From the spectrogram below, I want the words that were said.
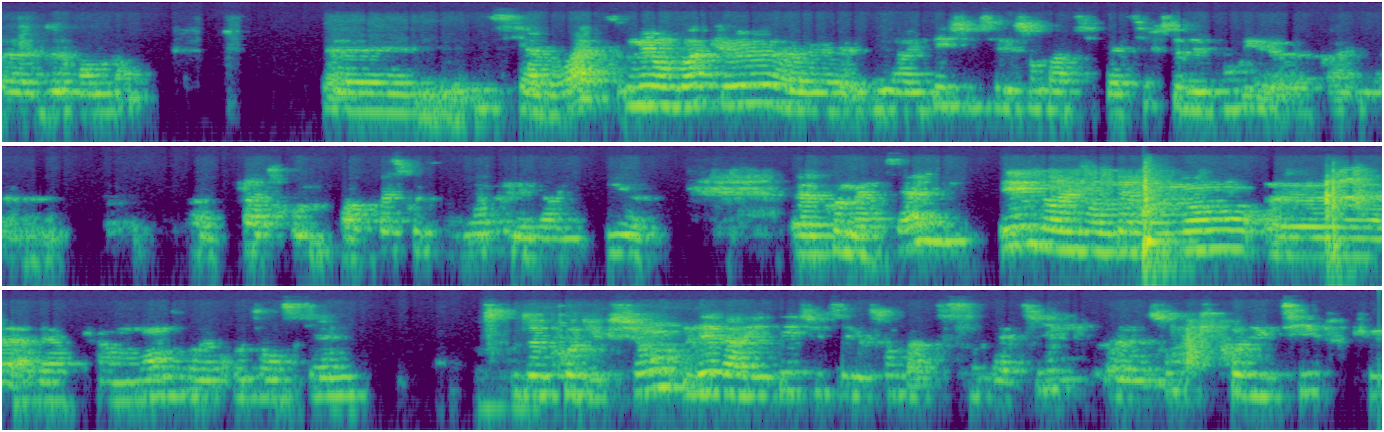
de rendement. ici à droite, mais on voit que les variétés issues de sélection participative se débrouillent quand même presque aussi bien que les variétés euh, commerciales et dans les environnements euh, avec un moindre potentiel de production, les variétés de sélection participative euh, sont plus productives que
